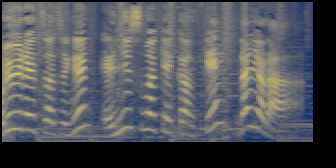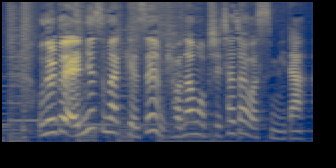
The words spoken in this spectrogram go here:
월요일의 짜증은 N뉴스마켓과 함께 날려라! 오늘도 N뉴스마켓은 변함없이 찾아왔습니다.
